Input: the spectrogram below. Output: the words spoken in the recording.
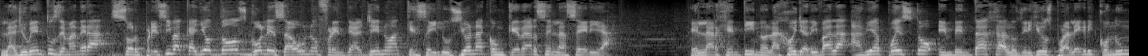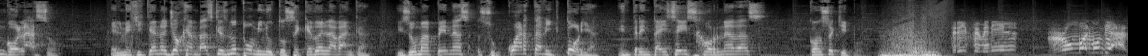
La Juventus de manera sorpresiva cayó dos goles a uno frente al Genoa que se ilusiona con quedarse en la Serie A. El argentino, la joya de Ibala, había puesto en ventaja a los dirigidos por Allegri con un golazo. El mexicano Johan Vázquez no tuvo minutos, se quedó en la banca y suma apenas su cuarta victoria en 36 jornadas con su equipo. Tri femenil rumbo al mundial.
